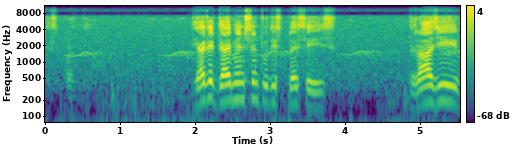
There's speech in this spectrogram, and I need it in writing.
sprung here. The added dimension to this place is Rajiv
